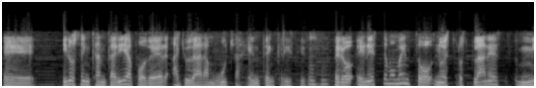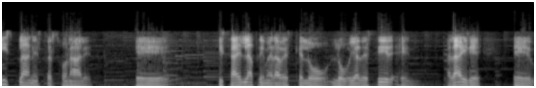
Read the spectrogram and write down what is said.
Eh, y nos encantaría poder ayudar a mucha gente en crisis. Pero en este momento nuestros planes, mis planes personales, eh, quizá es la primera vez que lo, lo voy a decir en, al aire, eh,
